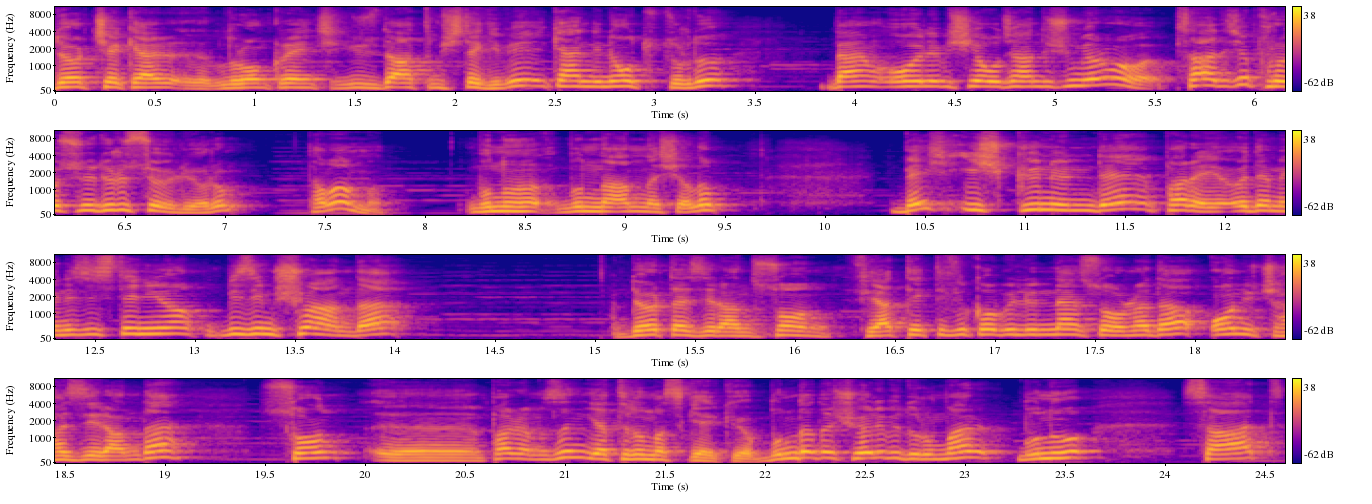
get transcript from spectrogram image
4 çeker long range %60'da gibi kendini oturtturdu. Ben öyle bir şey olacağını düşünmüyorum ama sadece prosedürü söylüyorum. Tamam mı? Bunu bununla anlaşalım. 5 iş gününde parayı ödemeniz isteniyor. Bizim şu anda 4 Haziran son fiyat teklifi kabulünden sonra da 13 Haziran'da son e, paramızın yatırılması gerekiyor. Bunda da şöyle bir durum var. Bunu saat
